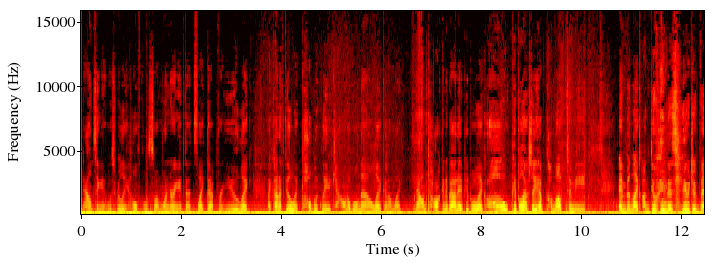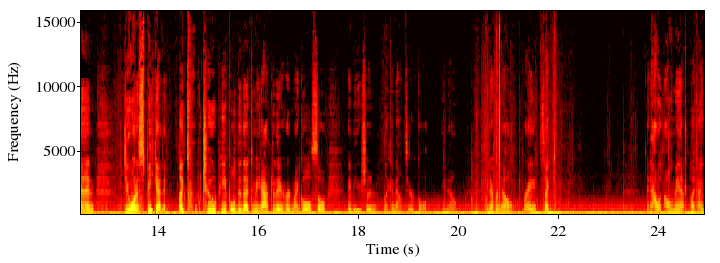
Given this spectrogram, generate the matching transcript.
announcing it was really helpful. So I'm wondering if that's like that for you. Like I kind of feel like publicly accountable now. Like, and I'm like, now I'm talking about it. People are like, oh, people actually have come up to me and been like, I'm doing this huge event. do you want to speak at it? Like t- two people did that to me after they heard my goal. So maybe you should like announce your goal, you know? You never know, right? It's like, and now, oh man, like I,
